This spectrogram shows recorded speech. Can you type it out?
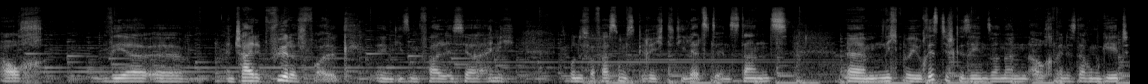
auch wer äh, entscheidet für das Volk. In diesem Fall ist ja eigentlich das Bundesverfassungsgericht die letzte Instanz, ähm, nicht nur juristisch gesehen, sondern auch wenn es darum geht,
